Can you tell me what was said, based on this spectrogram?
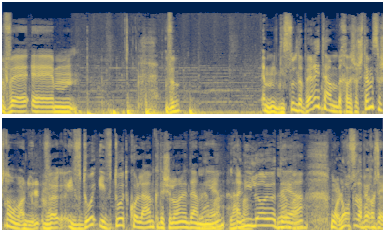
ו... הם ניסו לדבר איתם בחדשות 12 שלנו, ועיוותו עיוותו את קולם כדי שלא נדע מי הם. אני לא יודע. למה? הוא לא רוצה לדבר על זה,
